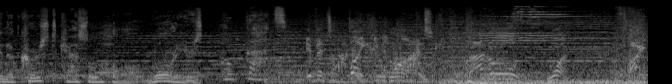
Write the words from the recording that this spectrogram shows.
In a cursed castle hall, warriors. Oh gods. If it's a fight you want. Battle 1. Fight!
